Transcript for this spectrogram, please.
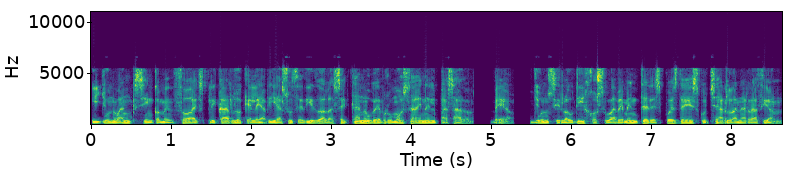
y Yun Wangxin comenzó a explicar lo que le había sucedido a la secta nube brumosa en el pasado. Veo. Yun Silou dijo suavemente después de escuchar la narración.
